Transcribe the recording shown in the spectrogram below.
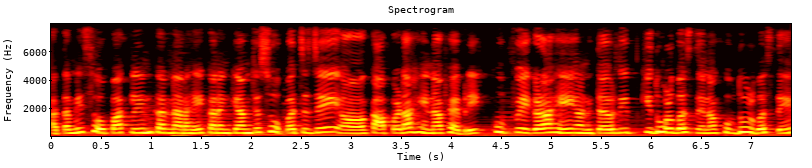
आता मी सोपा क्लीन करणार आहे कारण की आमच्या सोपाचं जे कापड आहे ना फॅब्रिक खूप वेगळं आहे आणि त्यावरती इतकी धूळ बसते ना खूप धूळ बसते.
